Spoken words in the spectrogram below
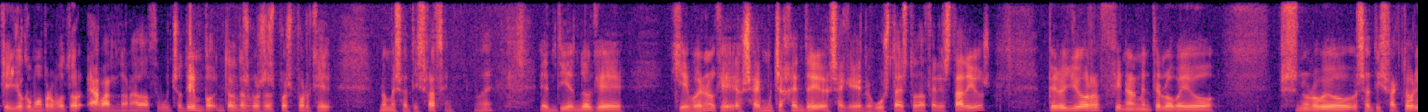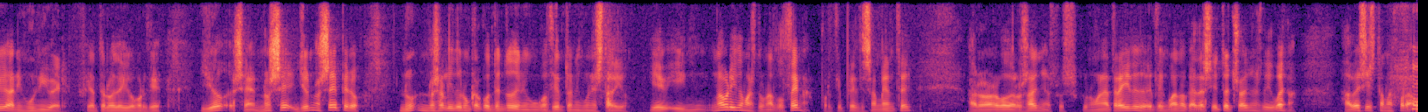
que yo como promotor he abandonado hace mucho tiempo, entre otras cosas pues porque no me satisfacen. Entiendo que, que, bueno, que o sea, hay mucha gente o sea, que le gusta esto de hacer estadios, pero yo finalmente lo veo pues no lo veo satisfactorio a ningún nivel, fíjate lo digo, porque yo, o sea, no sé, yo no sé, pero no, he salido nunca contento de ningún concierto en ningún estadio. Y, no ha habido más de una docena, porque precisamente a lo largo de los años, pues me han atraído y de vez en cuando, cada 7 8 años, digo, bueno, a ver si está mejorado.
